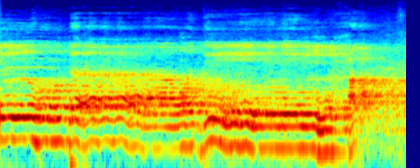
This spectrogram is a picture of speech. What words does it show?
بالهدى ودين الحق.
